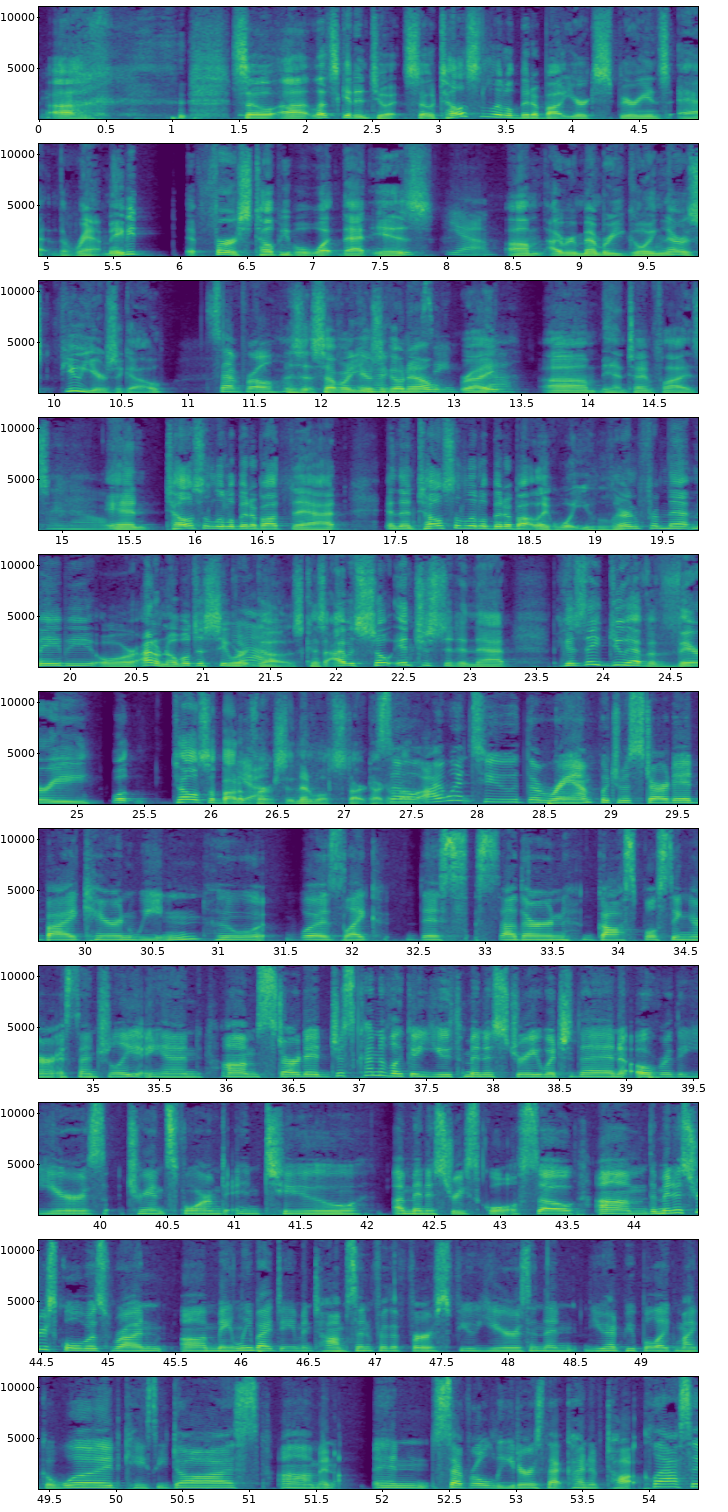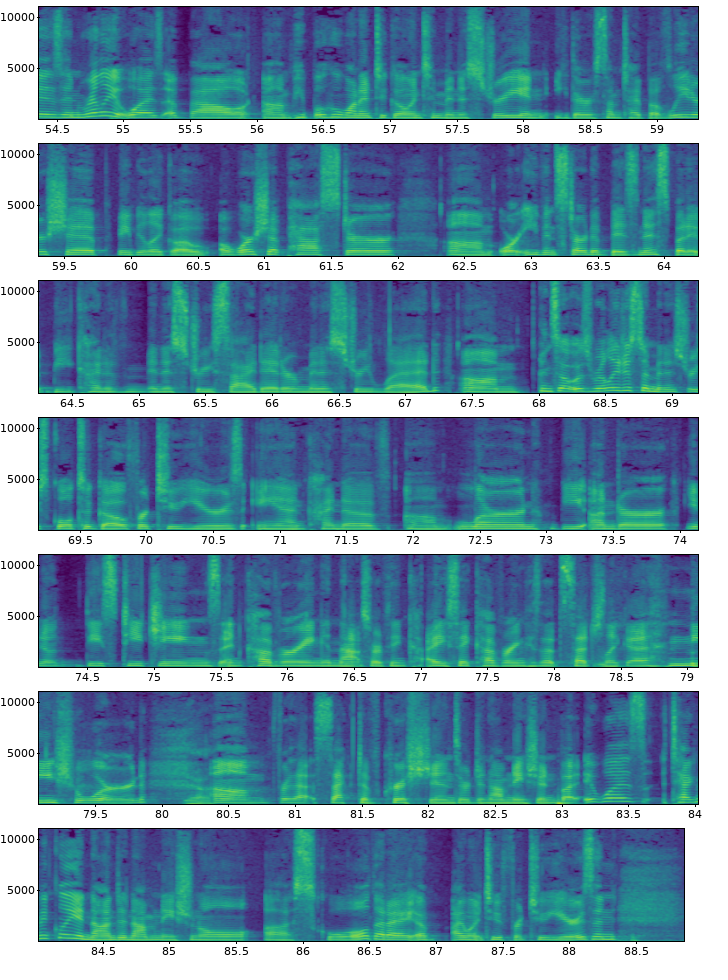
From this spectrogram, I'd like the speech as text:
uh, so uh, let's get into it. So tell us a little bit about your experience at the ramp. Maybe at first tell people what that is. Yeah, Um, I remember you going there it was a few years ago. several. Is it several years that ago now? Right? Yeah. Um, man, time flies. I know. And tell us a little bit about that, and then tell us a little bit about like what you learned from that, maybe, or I don't know. We'll just see where it goes because I was so interested in that because they do have a very well. Tell us about it first, and then we'll start talking So about it. So I went to the ramp, which was started by Karen Wheaton, who was like this Southern gospel singer essentially, and um, started just kind of like a youth ministry, which then over the years transformed into a ministry school. So um, the ministry school was run um, mainly by Damon Thompson for the first few years, and then you had people like Micah Wood, Casey Doss, um, and and several leaders that kind of taught classes. And really, it was about um, people who wanted to go into ministry and either some type of leadership, maybe like a, a worship pastor, um, or even start a business, but it be kind of ministry sided or ministry led. Um, and so it was really just a ministry school to go for two years and kind of um, learn, be under, you know, these teachings and covering and that sort of thing. I say covering because that's such like a niche word Yeah. um, for that sect of Christians or denomination. But it was technically a non-denominational uh, school that I uh, I went to for two years, and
